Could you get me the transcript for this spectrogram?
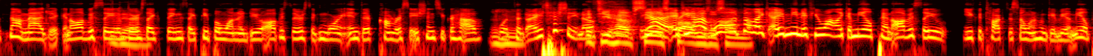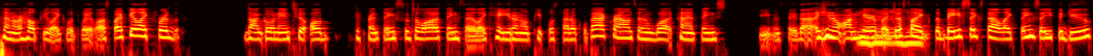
it's not magic, and obviously, if Yeah. there's like things like people want to do, obviously, there's like more in-depth conversations you could have with the dietitian. You know, Mm-hmm. If you have serious yeah, if you have, well, I feel like I mean, if you want like a meal plan, obviously you could talk to someone who give you a meal plan or help you like with weight loss. But I feel like for not going into all different things, there's a lot of things that are like, hey, you don't know people's medical backgrounds and what kind of things to even say that you know on here. But Mhm, just mhm. like the basics that like things that you could do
